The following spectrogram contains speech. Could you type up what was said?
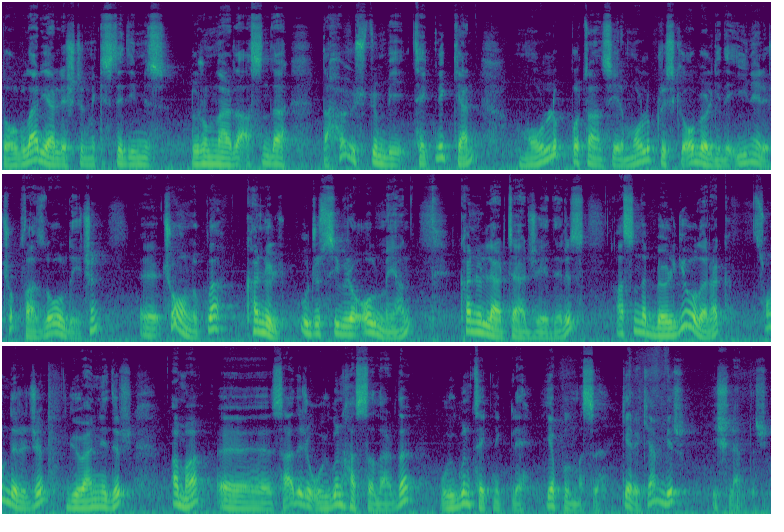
dolgular yerleştirmek istediğimiz durumlarda aslında daha üstün bir teknikken morluk potansiyeli, morluk riski o bölgede iğneyle çok fazla olduğu için e, çoğunlukla kanül, ucu sivri olmayan kanüller tercih ederiz. Aslında bölge olarak son derece güvenlidir ama e, sadece uygun hastalarda uygun teknikle yapılması gereken bir işlemdir.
